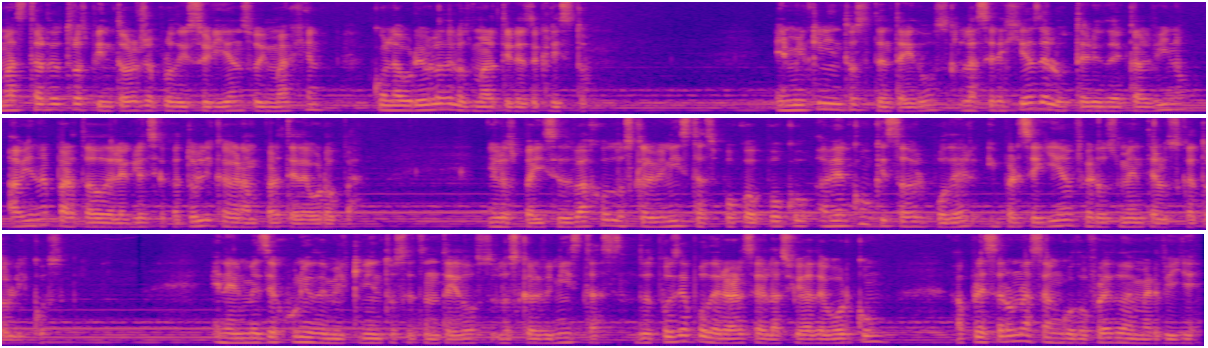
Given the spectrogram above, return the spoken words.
Más tarde otros pintores reproducirían su imagen con la aureola de los mártires de Cristo. En 1572, las herejías de Lutero y de Calvino habían apartado de la Iglesia Católica gran parte de Europa. En los Países Bajos, los calvinistas poco a poco habían conquistado el poder y perseguían ferozmente a los católicos. En el mes de junio de 1572, los calvinistas, después de apoderarse de la ciudad de Borkum, apresaron a San Godofredo de Merville,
